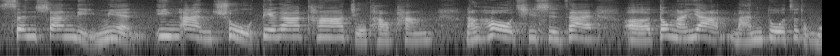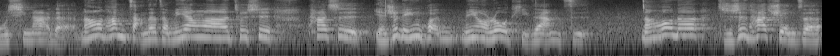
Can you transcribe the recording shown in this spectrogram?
深山里面阴暗处，跌阿卡九桃旁。然后其实，在呃东南亚蛮多这种摩西娜的。然后他们长得怎么样呢？就是它是也是灵魂，没有肉体这样子。然后呢，只是他选择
